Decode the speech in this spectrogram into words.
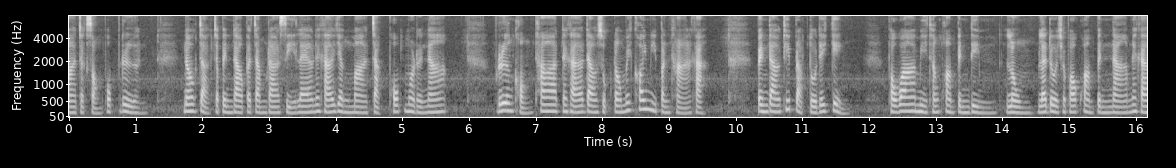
มาจากสองภพเรือน นอกจากจะเป็นดาวประจำราศีแล้วนะคะ ยังมาจากภพมรณะ เรื่องของธาตุนะคะ ดาวศุกร์เราไม่ค่อยมีปัญหาค่ะ เป็นดาวที่ปรับตัวได้เก่ง เพราะว่ามีทั้งความเป็นดิน ลม และโดยเฉพาะความเป็นน้ำนะคะ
